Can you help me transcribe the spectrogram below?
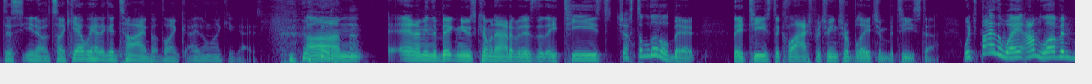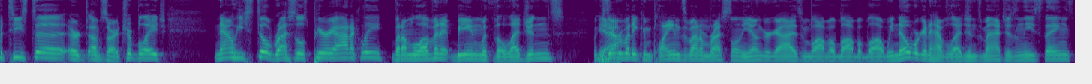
"Just you know, it's like, yeah, we had a good time, but like, I don't like you guys." um, and I mean, the big news coming out of it is that they teased just a little bit. They teased the clash between Triple H and Batista, which, by the way, I'm loving Batista, or I'm sorry, Triple H. Now he still wrestles periodically, but I'm loving it being with the legends because Yeah. everybody complains about him wrestling the younger guys and blah blah blah blah blah. We know we're gonna have legends matches in these things,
